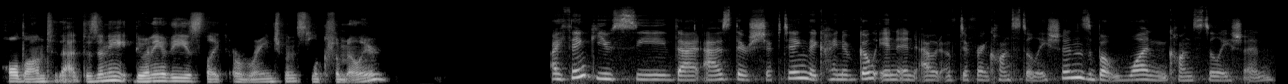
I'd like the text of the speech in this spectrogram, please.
hold on to that. Does any do any of these like arrangements look familiar? I think you see that as they're shifting, they kind of go in and out of different constellations, but one constellation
